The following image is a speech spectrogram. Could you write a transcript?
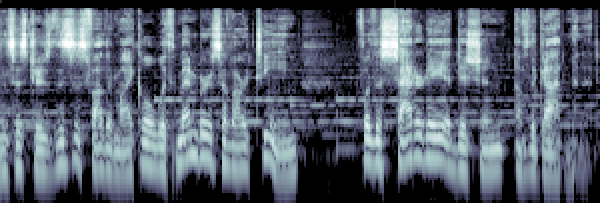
and sisters, this is Father Michael with members of our team for the Saturday edition of the God Minute.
